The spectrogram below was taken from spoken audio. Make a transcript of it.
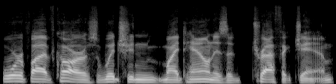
four or five cars, which in my town is a traffic jam.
